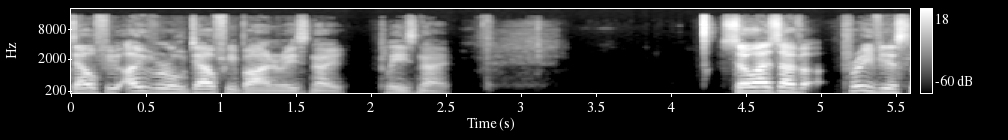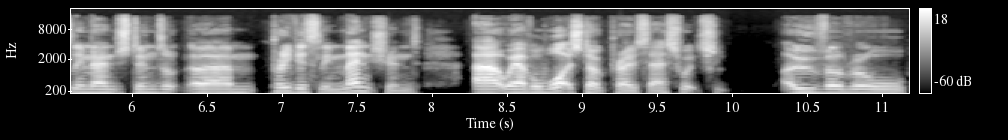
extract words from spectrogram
Delphi overall Delphi binaries no, please no. So as I've previously mentioned, um, previously mentioned, uh, we have a watchdog process which overall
